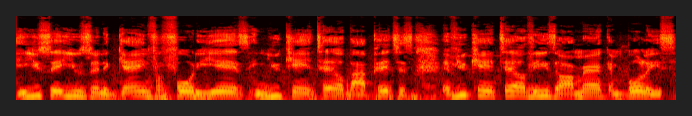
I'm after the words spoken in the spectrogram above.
you say you was in the game for 40 years and you can't tell by pictures. If you can't tell, these are American bullies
